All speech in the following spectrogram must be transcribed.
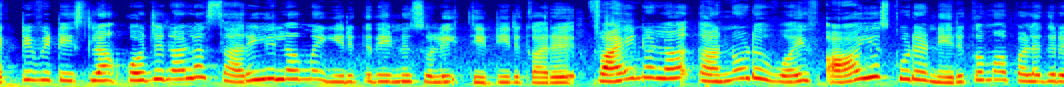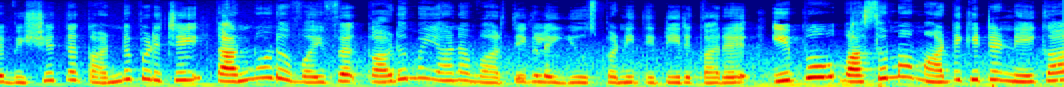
ஆக்டிவிட்டீஸ்லாம் கொஞ்ச நாளாக சரியில்லாம இருக்குதுன்னு சொல்லி திட்டிருக்காரு. ஃபைனலாக தன்னோட ஒய்ஃப் ஆயுஷ் கூட நெருக்கமா பழகுற விஷயத்த கண்டுபிடிச்சு தன்னோட ஒய்ஃபை கடுமையான வார்த்தைகளை யூஸ் பண்ணி திட்டிருக்காரு. இப்போ வசமா மாட்டிக்கிட்ட நேகா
